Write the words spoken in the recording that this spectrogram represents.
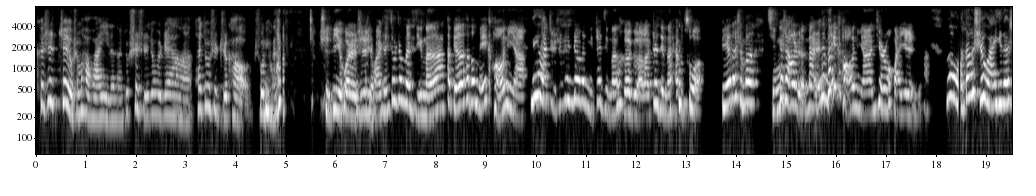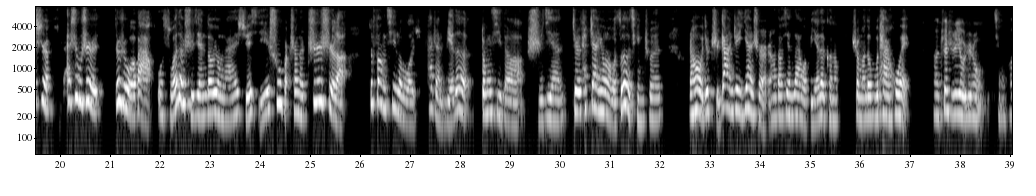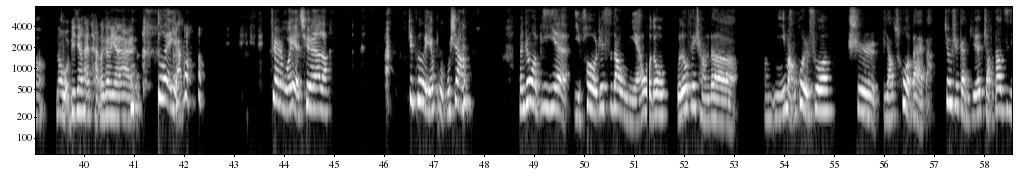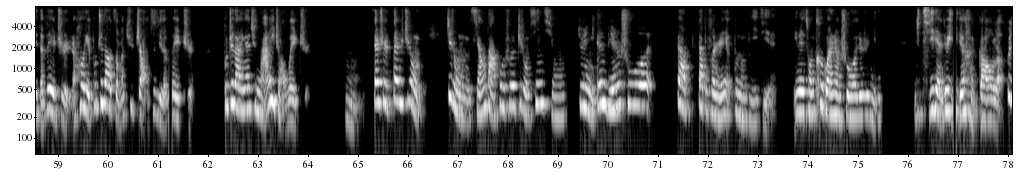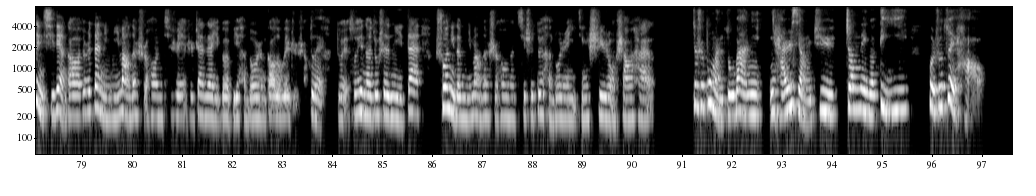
可是这有什么好怀疑的呢？就事实就是这样啊，他就是只考数理化、政史地或者是理化生，就这么几门啊，他别的他都没考你啊，没有，他只是认证了你这几门合格了，这几门还不错，别的什么情商、人脉，人家没考你啊，你凭什么怀疑人家？那我当时怀疑的是，哎，是不是就是我把我所有的时间都用来学习书本上的知识了，就放弃了我发展别的。东西的时间，就是它占用了我所有青春，然后我就只干这一件事儿，然后到现在我别的可能什么都不太会，啊，确实有这种情况。那我毕竟还谈了个恋爱呢。对呀，这儿我也缺了，这课也补不上。反正我毕业以后这四到五年，我都我都非常的嗯迷茫，或者说是比较挫败吧。就是感觉找不到自己的位置，然后也不知道怎么去找自己的位置，不知道应该去哪里找位置。嗯，但是但是这种这种想法或者说这种心情，就是你跟别人说，大大部分人也不能理解，因为从客观上说，就是你的你起点就已经很高了。不仅起点高，就是在你迷茫的时候，你其实也是站在一个比很多人高的位置上。对对，所以呢，就是你在说你的迷茫的时候呢，其实对很多人已经是一种伤害了。就是不满足吧，你你还是想去争那个第一，或者说最好，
